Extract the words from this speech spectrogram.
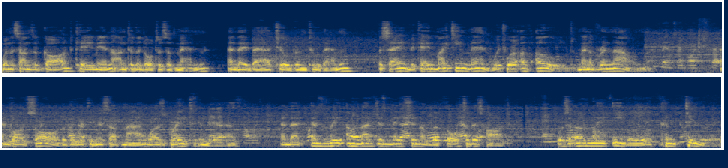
when the sons of God came in unto the daughters of men, and they bare children to them, the same became mighty men, which were of old, men of renown. And God saw that the wickedness of man was great in the earth, and that every imagination of the thoughts of his heart was only evil continually.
